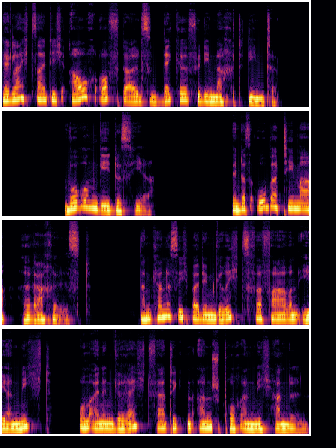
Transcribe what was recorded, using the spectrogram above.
der gleichzeitig auch oft als Decke für die Nacht diente. Worum geht es hier? Wenn das Oberthema Rache ist, dann kann es sich bei dem Gerichtsverfahren eher nicht um einen gerechtfertigten Anspruch an mich handeln.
